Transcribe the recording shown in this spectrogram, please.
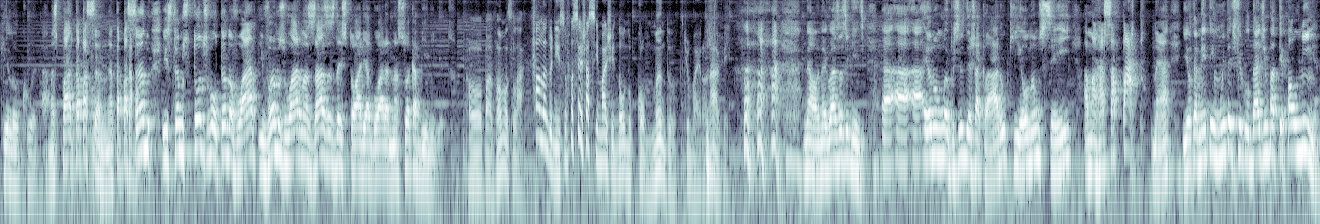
Que loucura. Ah, mas pa tá passando, né? Tá, tá passando tá e estamos todos voltando a voar e vamos voar nas asas da história agora na sua cabine, Lito. Oba, vamos lá. Falando nisso, você já se imaginou no comando de uma aeronave? não, o negócio é o seguinte: eu, não, eu preciso deixar claro que eu não sei amarrar sapato, né? E eu também tenho muita dificuldade em bater palminha.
